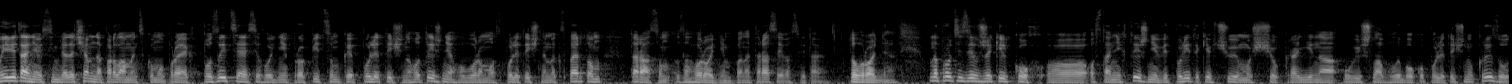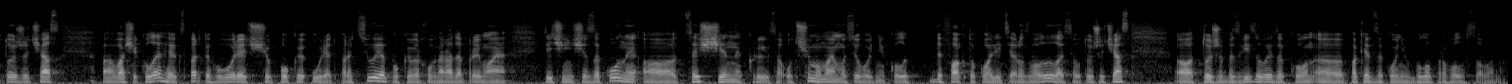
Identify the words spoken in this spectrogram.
Мої вітання усім глядачам на парламентському проект Позиція. Сьогодні про підсумки політичного тижня говоримо з політичним експертом Тарасом Загороднім. Пане Тарасе, я вас вітаю. Доброго дня. На протязі вже кількох о, останніх тижнів від політиків чуємо, що країна увійшла в глибоку політичну кризу. У той же час е, ваші колеги, експерти, говорять, що поки уряд працює, поки Верховна Рада приймає ті чи інші закони, е, це ще не криза. От що ми маємо сьогодні, коли де-факто коаліція розвалилася, у той же час е, той же безвізовий закон, е, пакет законів було проголосовано.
